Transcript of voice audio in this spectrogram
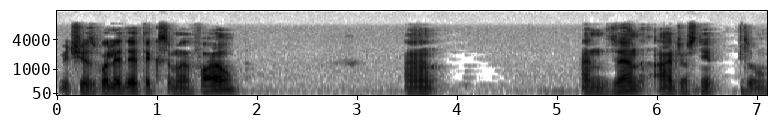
Which is validate XML file. And and then I just need to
